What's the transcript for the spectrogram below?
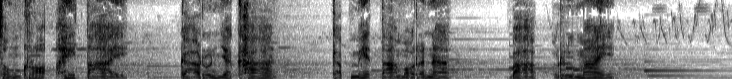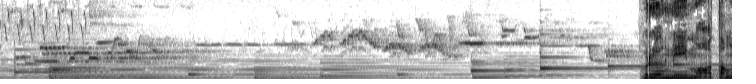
ทรงเคราะห์ให้ตาย การุญยฆาต กับเมตตามรณะ บาปหรือไม่ เรื่องนี้หมอต้อง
